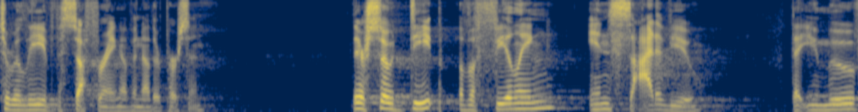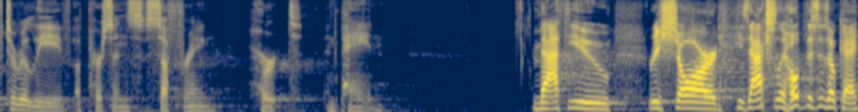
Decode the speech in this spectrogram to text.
to relieve the suffering of another person. They're so deep of a feeling inside of you that you move to relieve a person's suffering, hurt, and pain. Matthew Richard, he's actually, hope this is okay,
